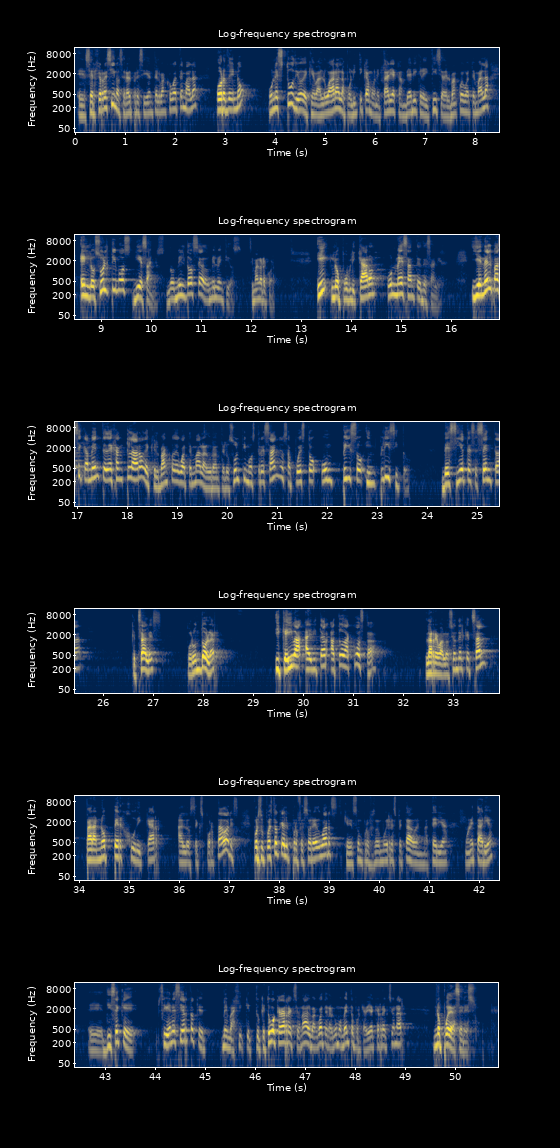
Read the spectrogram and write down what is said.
eh, Sergio Recino será el presidente del Banco de Guatemala, ordenó un estudio de que evaluara la política monetaria, cambiaria y crediticia del Banco de Guatemala en los últimos 10 años, 2012 a 2022, si mal no recuerdo. Y lo publicaron un mes antes de salir. Y en él básicamente dejan claro de que el Banco de Guatemala durante los últimos tres años ha puesto un piso implícito de 760 quetzales por un dólar y que iba a evitar a toda costa la revaluación del quetzal para no perjudicar a los exportadores. Por supuesto que el profesor Edwards, que es un profesor muy respetado en materia monetaria, eh, dice que si bien es cierto que, me imagino, que, que tuvo que haber reaccionado al Banguate en algún momento porque había que reaccionar, no puede hacer eso.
